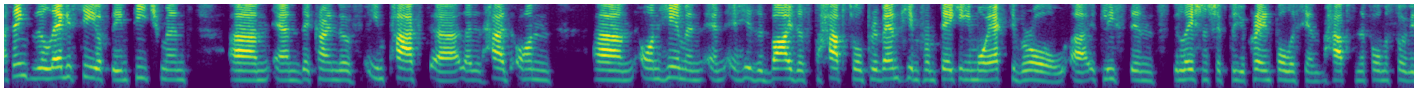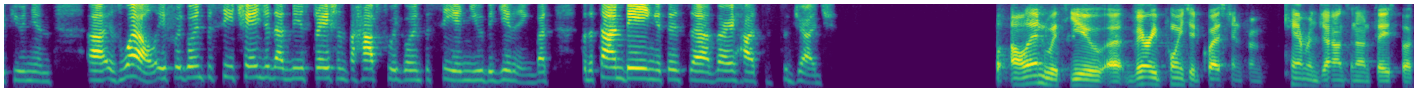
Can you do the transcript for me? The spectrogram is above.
I think the legacy of the impeachment um, and the kind of impact uh, that it had on um, on him and, and his advisors perhaps will prevent him from taking a more active role, uh, at least in relationship to Ukraine policy and perhaps in the former Soviet Union uh, as well. If we're going to see change in administration, perhaps we're going to see a new beginning. But for the time being, it is uh, very hard to, to judge. I'll end with you. A very pointed question from Cameron Johnson on Facebook.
